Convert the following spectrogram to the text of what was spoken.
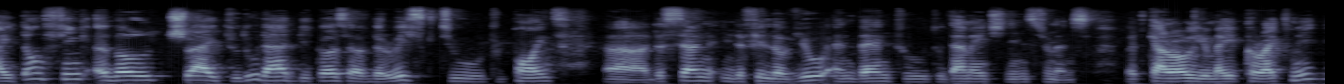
I don't think Hubble tried to do that because of the risk to, to point uh, the sun in the field of view and then to, to damage the instruments. But Carol, you may correct me.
